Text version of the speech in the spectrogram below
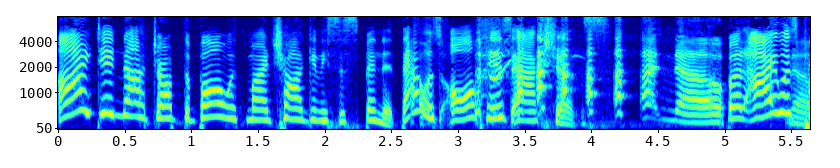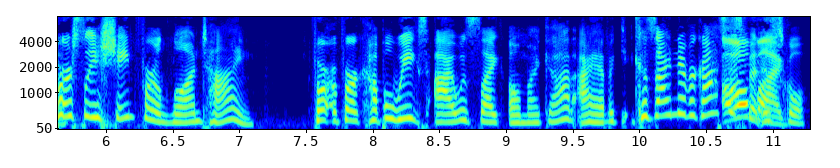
I did not drop the ball with my child getting suspended. That was all his actions. no. but I was No. personally ashamed for a long time. For, for a couple weeks, I was like, oh my God, I have a, cause I never got oh suspended my in school.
